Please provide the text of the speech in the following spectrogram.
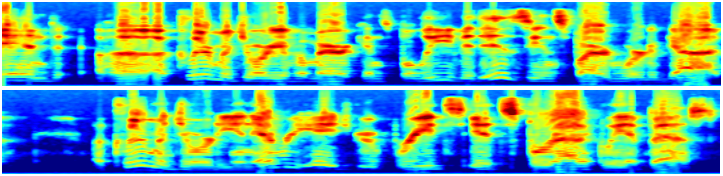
and uh, a clear majority of Americans believe it is the inspired Word of God. A clear majority in every age group reads it sporadically at best.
